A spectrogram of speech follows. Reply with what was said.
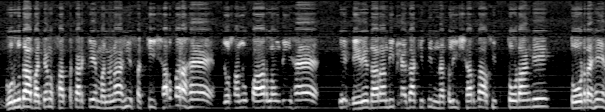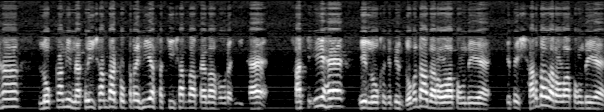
ਗੁਰੂ ਦਾ ਬਚਨ ਸਤ ਕਰਕੇ ਮੰਨਣਾ ਹੀ ਸੱਚੀ ਸ਼ਰਧਾ ਹੈ, ਜੋ ਸਾਨੂੰ ਪਾਰ ਲਾਉਂਦੀ ਹੈ। ਇਹ ਡੇਰੇਦਾਰਾਂ ਦੀ ਪੈਦਾ ਕੀਤੀ ਨਕਲੀ ਸ਼ਰਧਾ ਅਸੀਂ ਤੋੜਾਂਗੇ, ਤੋੜ ਰਹੇ ਹਾਂ। ਲੋਕਾਂ ਦੀ ਨਕਲੀ ਸ਼ਰਧਾ ਟੁੱਟ ਰਹੀ ਹੈ, ਸੱਚੀ ਸ਼ਰਧਾ ਪੈਦਾ ਹੋ ਰਹੀ ਹੈ। ਸੱਚ ਇਹ ਹੈ, ਇਹ ਲੋਕ ਕਿਤੇ ਦੁਬਧਾ ਦਾ ਰੌਲਾ ਪਾਉਂਦੇ ਆ ਕਿਤੇ ਸ਼ਰਧਾ ਦਾ ਰੌਲਾ ਪਾਉਂਦੇ ਆ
